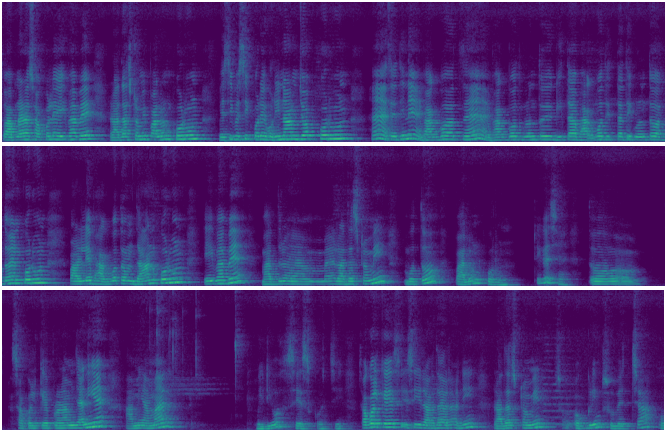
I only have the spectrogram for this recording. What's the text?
তো আপনারা সকলে এইভাবে রাধাষ্টমী পালন করুন, বেশি বেশি করে হরিনাম জপ করুন হ্যাঁ সেদিনে ভাগবত হ্যাঁ ভাগবত গ্রন্থ, গীতা, ভাগবত ইত্যাদি গ্রন্থ অধ্যয়ন করুন, পারলে ভাগবতম দান করুন, এইভাবে ভাদ্র রাধাষ্টমী ব্রত পালন করুন, ঠিক আছে? তো সকলকে প্রণাম জানিয়ে আমি আমার ভিডিও শেষ করছি। সকলকে শ্রী শ্রী রাধা রানী, রাধাষ্টমীর অগ্রিম শুভেচ্ছা ও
